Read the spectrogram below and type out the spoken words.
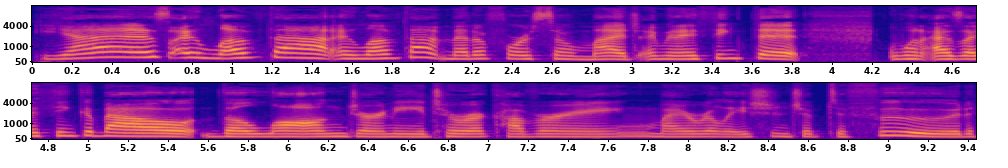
Yes, I love that. I love that metaphor so much. I mean, I think that when as I think about the long journey to recovering my relationship to food,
